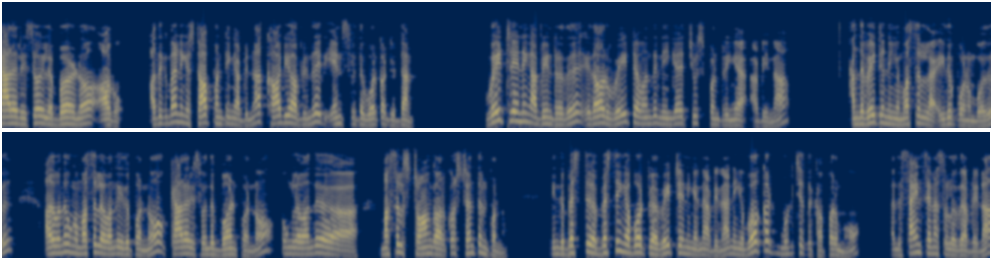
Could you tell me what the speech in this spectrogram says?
கேலரிஸோ இல்லை பேர்னோ ஆகும். அதுக்கு மேலே நீங்கள் ஸ்டாப் பண்ணிட்டீங்க அப்படின்னா கார்டியோ அப்படின்றது it ends with work out you done weight training அப்படின்றது ஏதாவது ஒரு வெயிட்டை வந்து நீங்கள் சூஸ் பண்ணுறீங்க அப்படின்னா, அந்த வெயிட்டை நீங்கள் மசிலில் இது பண்ணும்போது, அது வந்து உங்கள் மசிலை வந்து இது பண்ணும். கேலரிஸ் வந்து பேர்ன் பண்ணும். உங்களை வந்து மசில் ஸ்ட்ராங்காக இருக்கும். ஸ்ட்ரென்தன் பண்ணும். இந்த best best thing about weight training என்ன அப்படின்னா, நீங்கள் ஒர்க் அவுட் முடிச்சதுக்கு அப்புறமும், அந்த சயின்ஸ் என்ன சொல்லுது அப்படின்னா,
